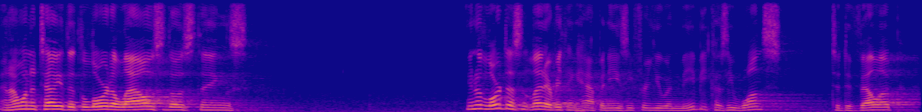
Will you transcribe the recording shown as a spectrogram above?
And I want to tell you that the Lord allows those things. You know, the Lord doesn't let everything happen easy for you and me because He wants to develop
